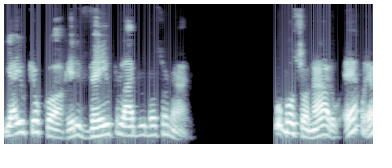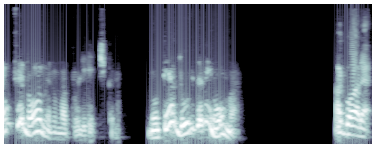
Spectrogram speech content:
e aí o que ocorre? Ele veio para o lado do Bolsonaro. O Bolsonaro é, é um fenômeno na política, não tenha dúvida nenhuma. Agora,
